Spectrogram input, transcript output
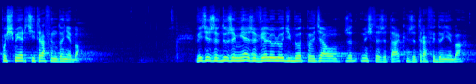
po śmierci trafią do nieba. Wiecie, że w dużej mierze wielu ludzi by odpowiedziało, że myślę, że tak, że trafię do nieba.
